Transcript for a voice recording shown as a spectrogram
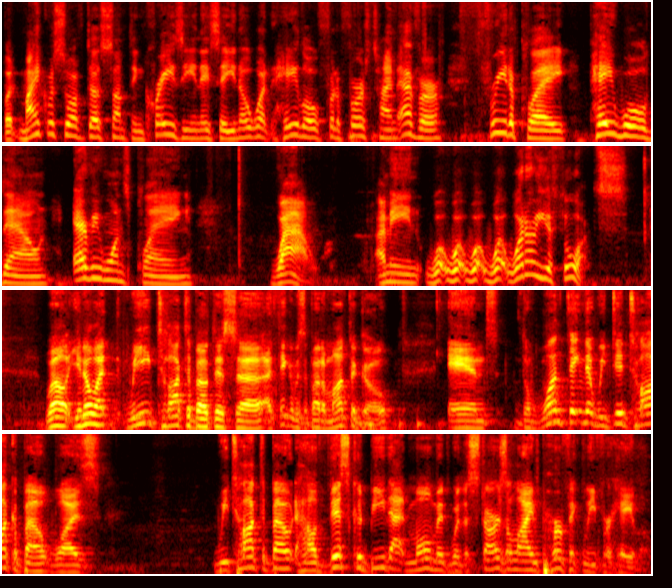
But Microsoft does something crazy, and they say, you know what? Halo, for the first time ever, free to play, paywall down. Everyone's playing. Wow. I mean, what what what what are your thoughts? Well, you know what? We talked about this, uh, I think it was about a month ago. And the one thing that we did talk about was we talked about how this could be that moment where the stars align perfectly for Halo.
